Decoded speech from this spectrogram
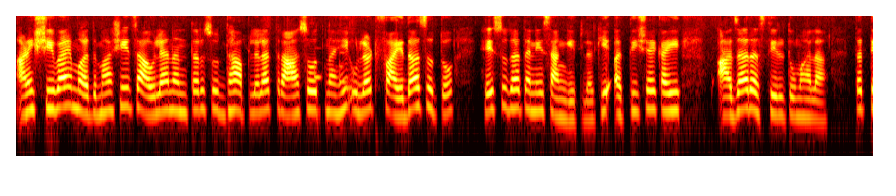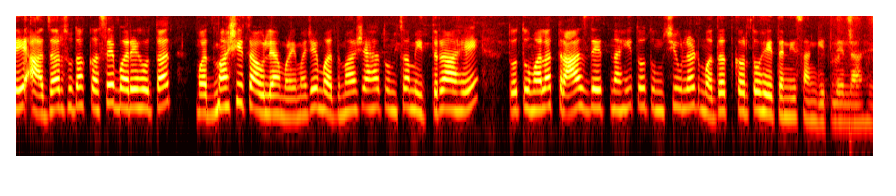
आणि शिवाय मधमाशी चावल्यानंतर सुद्धा आपल्याला त्रास होत नाही उलट फायदाच होतो हे सुद्धा त्यांनी सांगितलं की अतिशय काही आजार असतील तुम्हाला तर ते आजारसुद्धा कसे बरे होतात? मधमाशी चावल्यामुळे. म्हणजे मधमाशा हा तुमचा मित्र आहे तो तुम्हाला त्रास देत नाही तो तुमची उलट मदत करतो हे त्यांनी सांगितलेलं आहे.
